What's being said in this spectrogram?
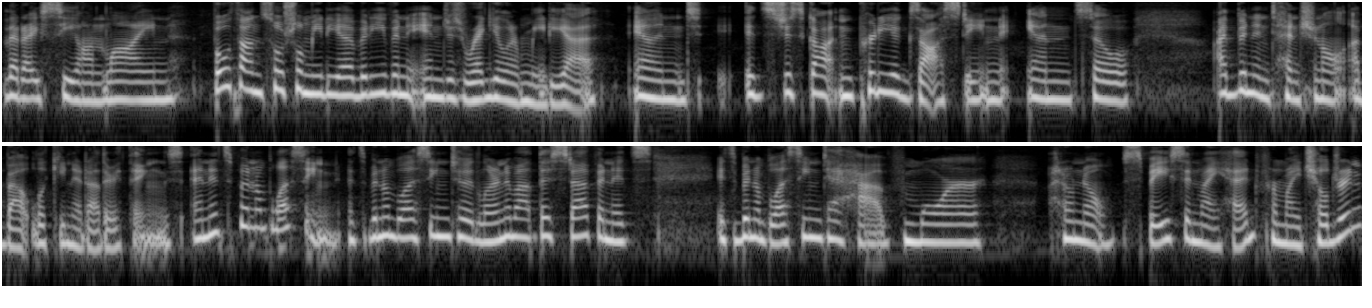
that I see online, both on social media, but even in just regular media. And it's just gotten pretty exhausting. And so I've been intentional about looking at other things. And it's been a blessing. It's been a blessing to learn about this stuff. And it's, it's been a blessing to have more I don't know, space in my head for my children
